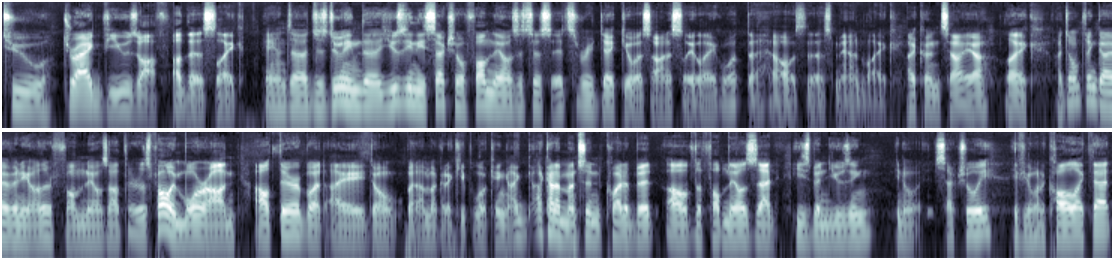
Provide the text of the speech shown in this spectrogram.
to drag views off of this like and uh, just doing the using these sexual thumbnails. It's just it's ridiculous, honestly. Like, what the hell is this, man? Like, I couldn't tell you. Like, I don't think I have any other thumbnails out there. There's probably more on out there, but I don't. But I'm not gonna keep looking. I I kind of mentioned quite a bit of the thumbnails that he's been using you know, sexually, if you want to call it like that.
